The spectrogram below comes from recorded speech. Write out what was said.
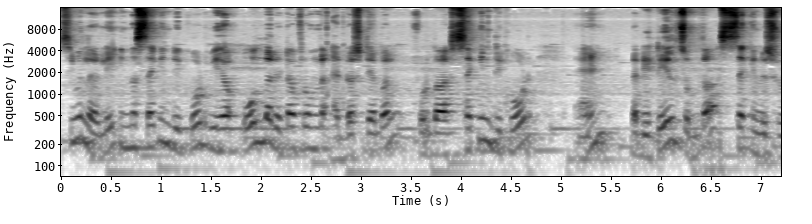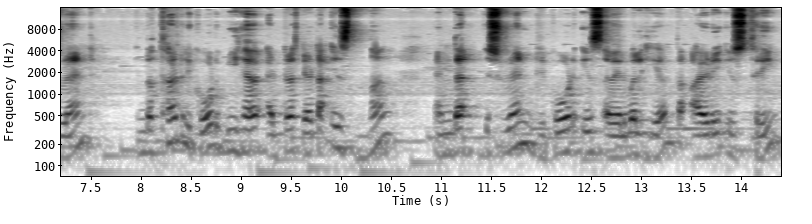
Similarly, in the second record, we have all the data from the address table. For the second record and the details of the second student. In the third record, we have address data is null and the student record is available here. The ID is 3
